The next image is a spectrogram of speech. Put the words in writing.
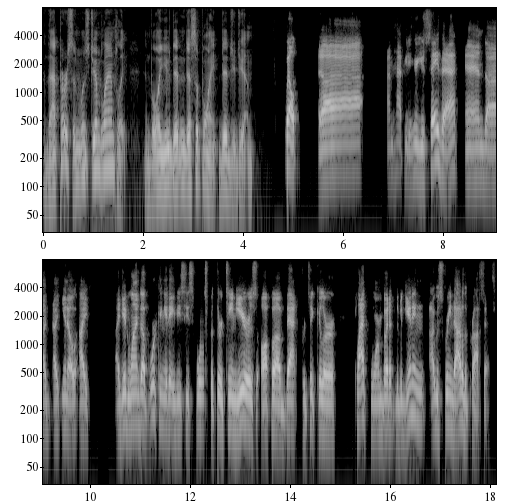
And that person was Jim Lampley. And boy, you didn't disappoint, did you, Jim? Well, uh, I'm happy to hear you say that. And uh, I, you know, I I did wind up working at ABC Sports for 13 years off of that particular platform. But at the beginning, I was screened out of the process.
